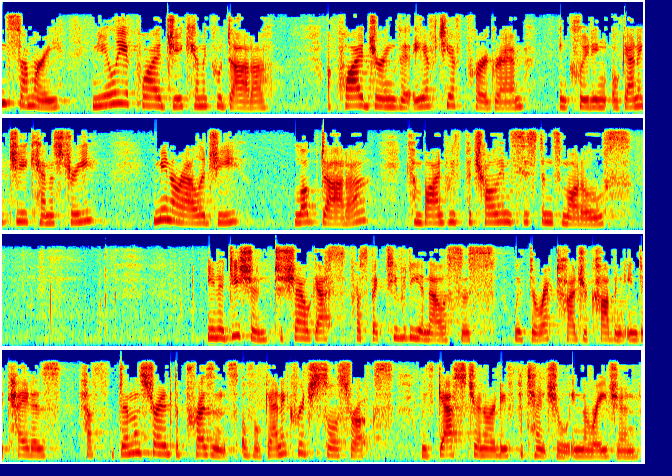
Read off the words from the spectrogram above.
In summary, newly acquired geochemical data acquired during the EFTF program, including organic geochemistry, mineralogy, log data, combined with petroleum systems models, in addition to shale gas prospectivity analysis with direct hydrocarbon indicators have demonstrated the presence of organic rich source rocks with gas generative potential in the region.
